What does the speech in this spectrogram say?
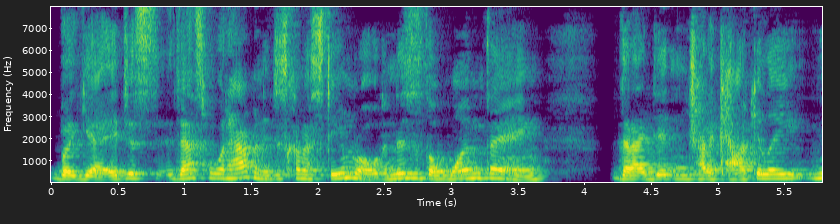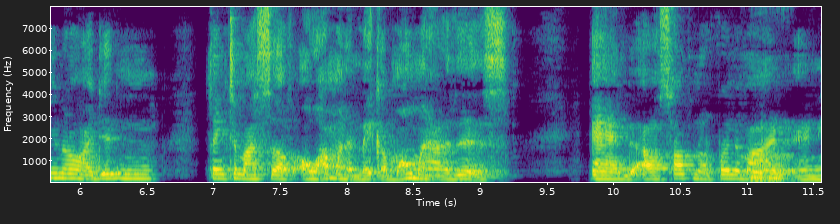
but yeah, it just that's what happened. It just kind of steamrolled, and this is the one thing that I didn't try to calculate. You know, I didn't think to myself, "Oh, I'm going to make a moment out of this." And I was talking to a friend of mine, Mhm. and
